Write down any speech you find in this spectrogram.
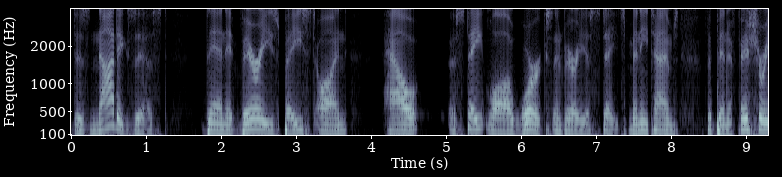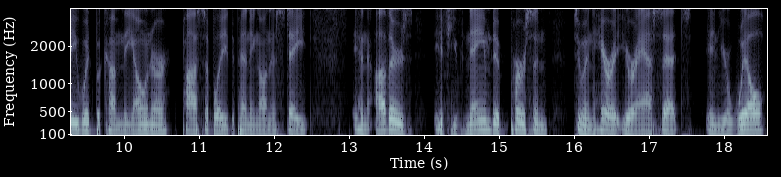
does not exist, then it varies based on how a state law works in various states. Many times the beneficiary would become the owner, possibly depending on a state. In others, if you've named a person to inherit your assets in your will,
